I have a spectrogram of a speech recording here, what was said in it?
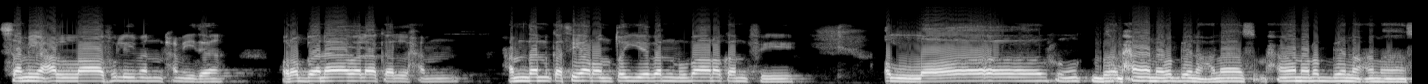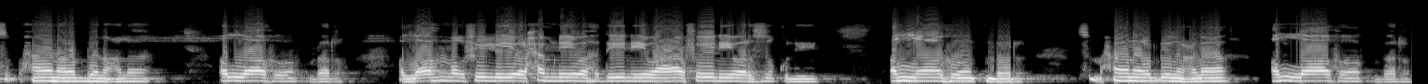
سمع الله لمن حمده. ربنا ولك الحمد. حمدا كثيرا طيبا مباركا فيه. الله أكبر. سبحان ربي العلا. سبحان ربي العلا. سبحان ربي العلا. الله أكبر. اللهم اغفر لي وارحمني واهديني وعافيني وارزقني. الله أكبر. سبحان ربي الأعلى. الله أكبر.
